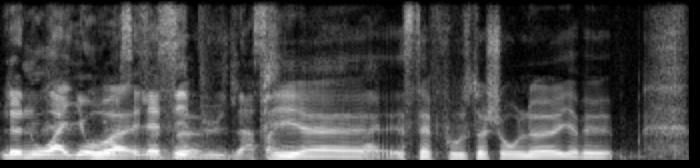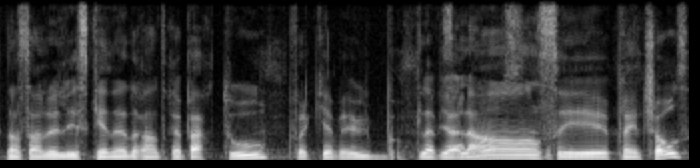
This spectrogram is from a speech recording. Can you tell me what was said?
le noyau. Ouais, c'est le ça. début de la scène. Puis euh, c'était fou, ce show-là. Il y avait, dans ce temps-là, les skinheads rentraient partout. Fait qu'il y avait eu de la violence et plein de choses.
